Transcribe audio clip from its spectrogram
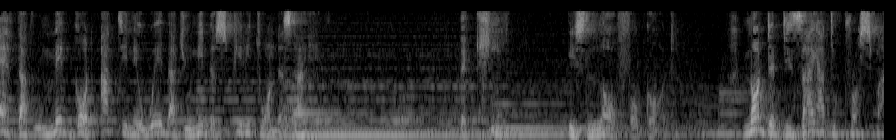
earth that will make God act in a way that you need the spirit to understand him. The key is love for God, not the desire to prosper,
